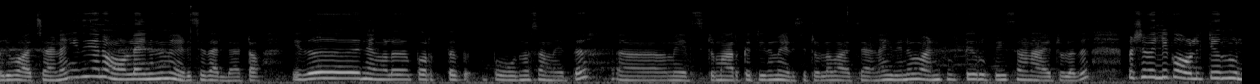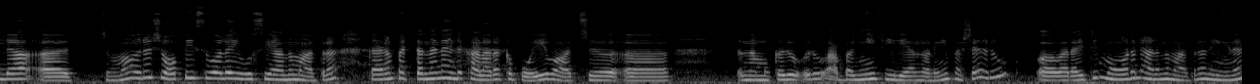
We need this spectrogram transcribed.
ഒരു വാച്ചാണ് ഇത് ഞാൻ ഓൺലൈനിൽ നിന്ന് മേടിച്ചതല്ല കേട്ടോ. ഇത് ഞങ്ങൾ പുറത്ത് പോകുന്ന സമയത്ത് ആ, മേടിച്ചിട്ട് മാർക്കറ്റിൽ നിന്ന് മേടിച്ചിട്ടുള്ള വാച്ചാണ് ഇതിന് വൺ ഫിഫ്റ്റി റുപ്പീസാണ് ആയിട്ടുള്ളത്. പക്ഷെ വലിയ ക്വാളിറ്റി ഒന്നുമില്ല. ആ, ചുമ്മാ ഒരു ഷോ പീസ് പോലെ യൂസ് ചെയ്യാമെന്ന് മാത്രം. കാരണം പെട്ടെന്ന് തന്നെ അതിന്റെ കളറൊക്കെ പോയി. വാച്ച് നമുക്കൊരു ഒരു അഭംഗി ഫീൽ ചെയ്യാൻ തുടങ്ങി. പക്ഷേ ഒരു വെറൈറ്റി മോഡലാണെന്ന് മാത്രം അതിങ്ങനെ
